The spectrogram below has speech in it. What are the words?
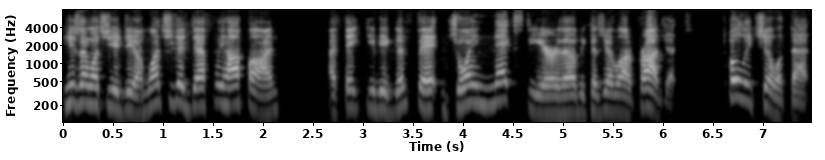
here's what I want you to do. I want you to definitely hop on. I think you'd be a good fit. Join next year though, because you have a lot of projects. Totally chill with that.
